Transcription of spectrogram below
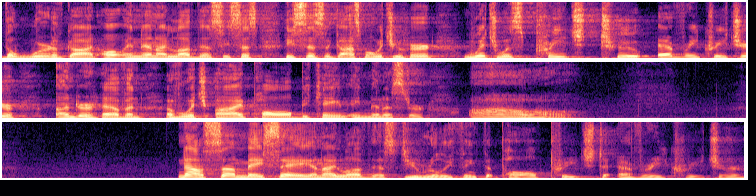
the Word of God. Oh, and then I love this. He says, he says, the gospel which you heard, which was preached to every creature under heaven, of which I, Paul, became a minister. Oh. Now, some may say, and I love this, do you really think that Paul preached to every creature?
